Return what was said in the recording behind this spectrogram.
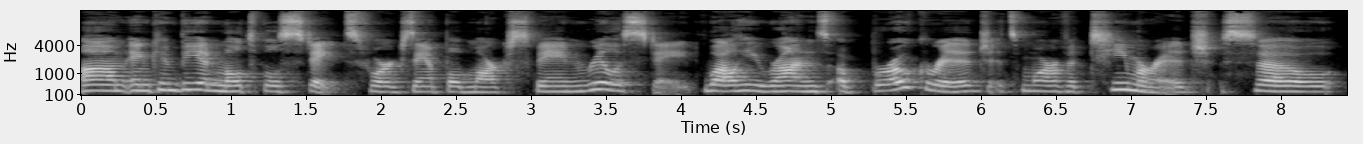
um, and can be in multiple states. For example, Mark Spain Real Estate. While he runs a brokerage, it's more of a teamerage. So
